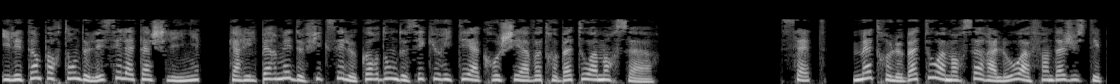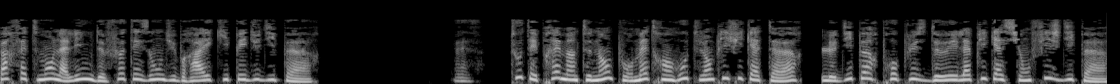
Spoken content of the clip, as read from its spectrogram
il est important de laisser l'attache ligne, car il permet de fixer le cordon de sécurité accroché à votre bateau amorceur. 7. Mettre le bateau amorceur à l'eau afin d'ajuster parfaitement la ligne de flottaison du bras équipé du dipper. Tout est prêt maintenant pour mettre en route l'amplificateur, le Dipper Pro Plus 2 et l'application Fiche Dipper.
